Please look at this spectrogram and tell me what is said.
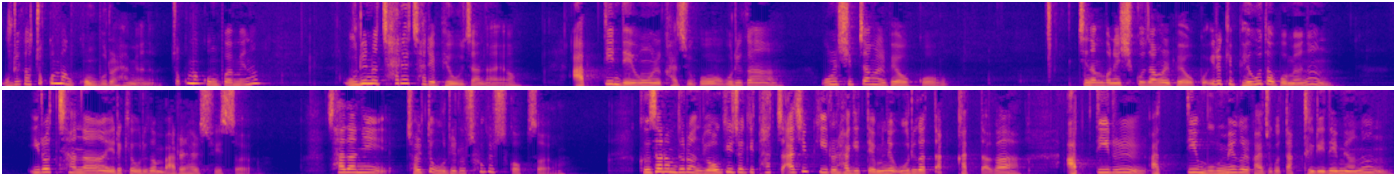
우리가 조금만 공부를 하면은 조금만 공부하면은 우리는 차례차례 배우잖아요. 앞뒤 내용을 가지고 우리가 오늘 10장을 배웠고 지난번에 19장을 배웠고 이렇게 배우다 보면은 이렇잖아 이렇게 우리가 말을 할 수 있어요. 사단이 절대 우리를 속일 수가 없어요. 그 사람들은 여기저기 다 짜집기를 하기 때문에 우리가 딱 갔다가 앞뒤를 앞뒤 문맥을 가지고 딱 들이대면은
